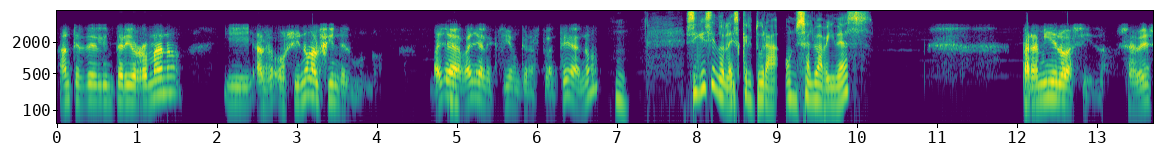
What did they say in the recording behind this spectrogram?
antes del Imperio Romano, y o si no, al fin del mundo. Vaya, vaya lección que nos plantea, ¿no? ¿Sigue siendo la escritura un salvavidas? Para mí lo ha sido, ¿sabes?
